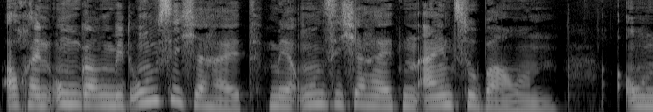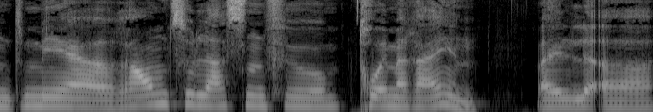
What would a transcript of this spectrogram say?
auch ein Umgang mit Unsicherheit, mehr Unsicherheiten einzubauen und mehr Raum zu lassen für Träumereien, weil äh,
